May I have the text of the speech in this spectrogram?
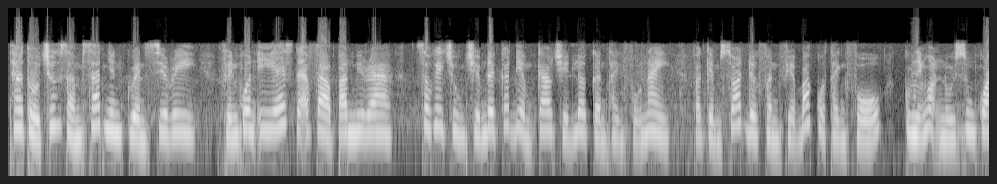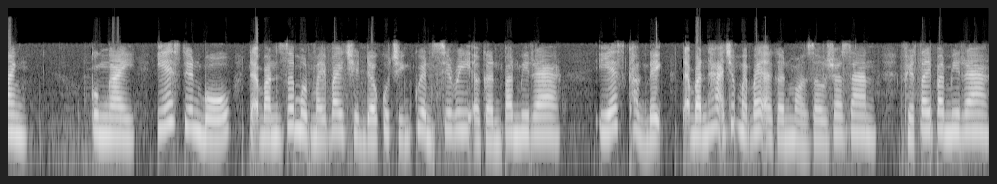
Theo Tổ chức Giám sát Nhân quyền Syria, phiến quân IS đã vào Palmyra sau khi chúng chiếm được các điểm cao chiến lược gần thành phố này và kiểm soát được phần phía bắc của thành phố cùng những ngọn núi xung quanh. Cùng ngày, IS tuyên bố đã bắn rơi một máy bay chiến đấu của chính quyền Syria ở gần Palmyra. IS khẳng định đã bắn hạ chiếc máy bay ở gần mỏ dầu Jazan, phía tây Palmyra,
